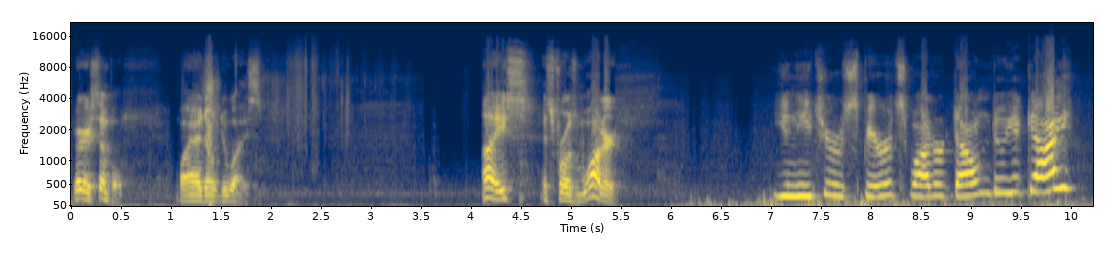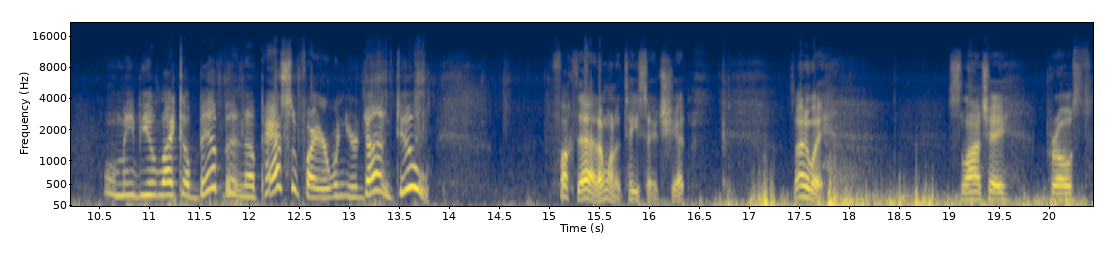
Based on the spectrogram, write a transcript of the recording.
Very simple. Why I don't do ice. Ice is frozen water. You need your spirits watered down, do you, guy? Well, maybe you like a bib and a pacifier when you're done, too. Fuck that. I want to taste that shit. So, anyway, Sláinte, Prost.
